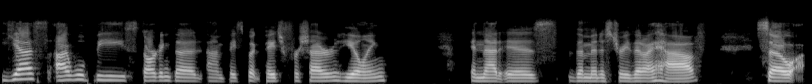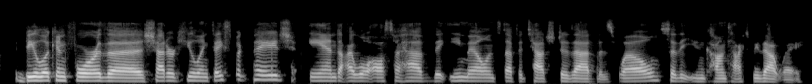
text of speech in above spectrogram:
Yes, I will be starting the um, Facebook page for Shattered Healing, and that is the ministry that I have. So be looking for the Shattered Healing Facebook page, and I will also have the email and stuff attached to that as well, so that you can contact me that way.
